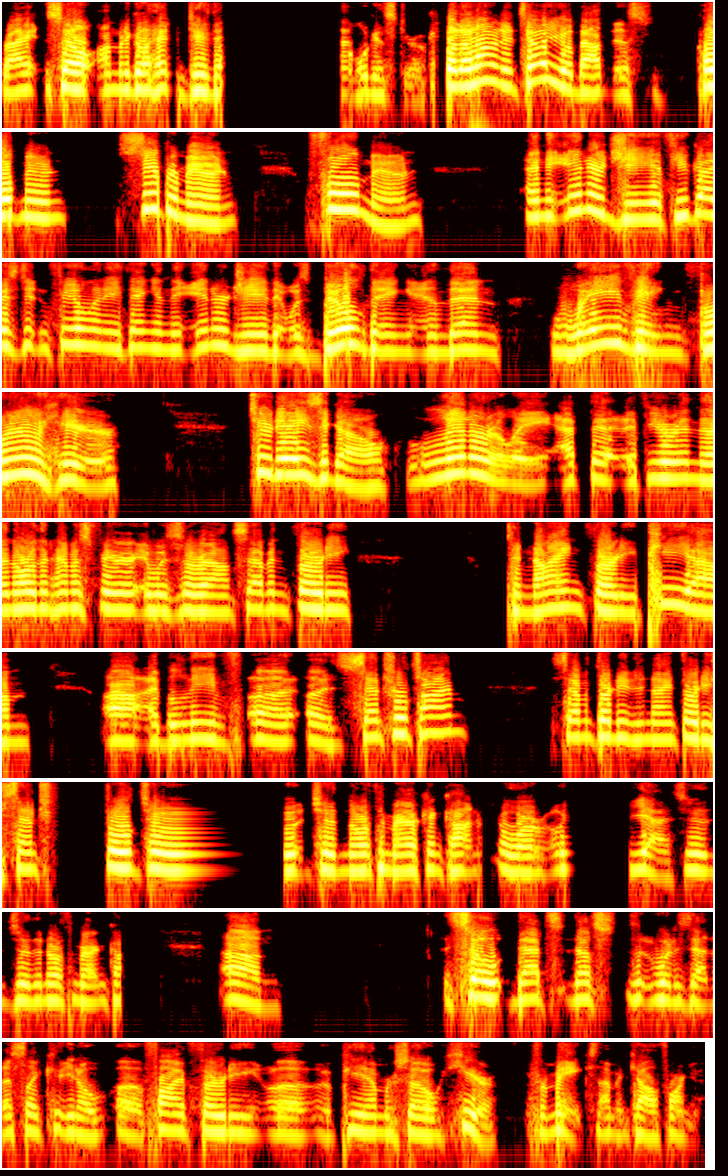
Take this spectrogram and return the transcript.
Right. So I'm going to go ahead and do that. We'll get started. But I wanted to tell you about this cold moon, super moon, full moon, and the energy. If you guys didn't feel anything in the energy that was building and then waving through here two days ago, literally at the if you're in the northern hemisphere, it was around 7:30 to 9:30 p.m. Uh, I believe uh, uh, Central Time, 7:30 to 9:30 Central to to the North American continent, or yeah, to, to the North American continent. Um, so that's that's what is that? That's like you know uh, 5:30 uh, p.m. or so here for me because I'm in California.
